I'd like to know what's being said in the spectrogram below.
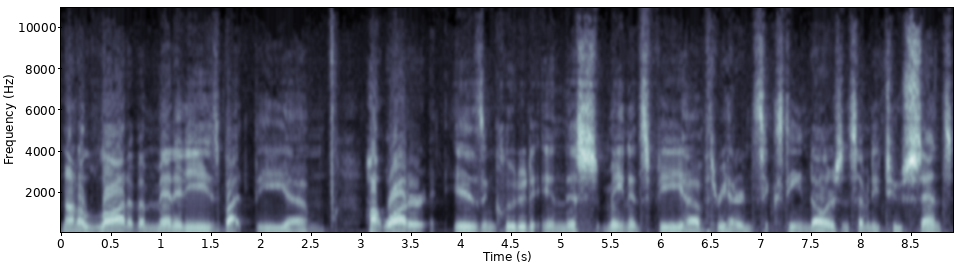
Not a lot of amenities, but the um, hot water is included in this maintenance fee of $316.72.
